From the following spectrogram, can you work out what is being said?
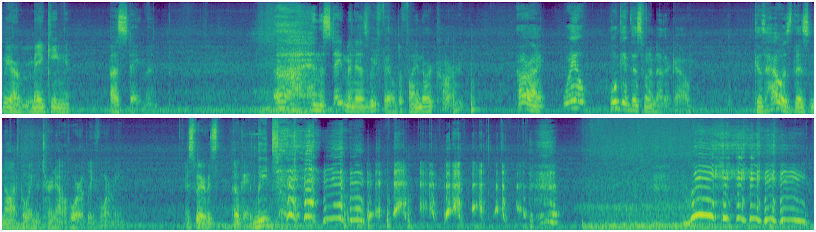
We are making a statement. Uh, and the statement is we failed to find our card. Alright, well, we'll give this one another go. Because how is this not going to turn out horribly for me? I swear if it's... Okay, lead... Whee!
